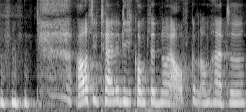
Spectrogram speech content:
auch die Teile, die ich komplett neu aufgenommen hatte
